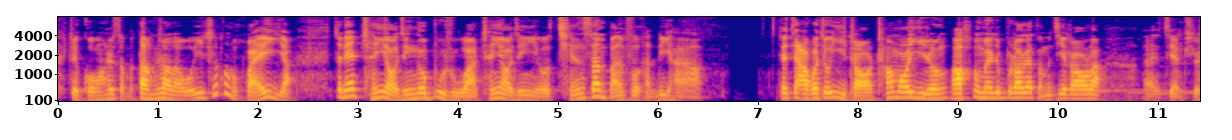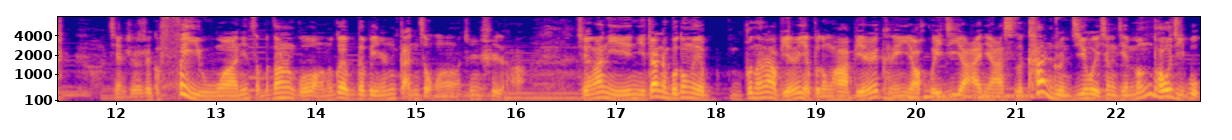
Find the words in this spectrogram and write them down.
这国王是怎么当上的？我一直很怀疑啊。这连程咬金都不如啊！程咬金有前三板斧很厉害啊，这家伙就一招长矛一扔啊，后面就不知道该怎么接招了。哎，简直简直是个废物啊！你怎么当上国王的？怪不得被人赶走啊！真是的啊！行啊，你你站着不动也不能让别人也不动啊，别人肯定也要回击啊！艾尼阿斯看准机会向前猛跑几步，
